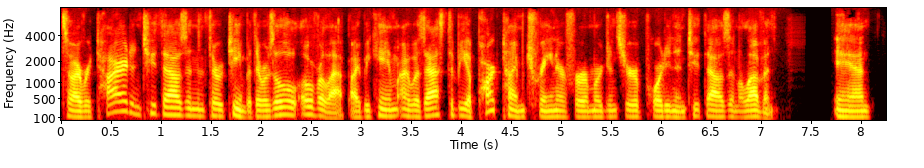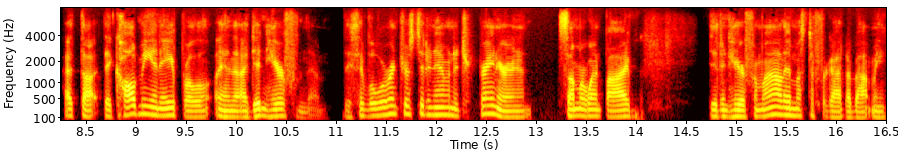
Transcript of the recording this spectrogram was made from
so I retired in 2013, but there was a little overlap. I became I was asked to be a part time trainer for emergency reporting in 2011. And I thought they called me in April and I didn't hear from them. They said, Well, we're interested in having a trainer. And summer went by, didn't hear from, oh, they must have forgot about me.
